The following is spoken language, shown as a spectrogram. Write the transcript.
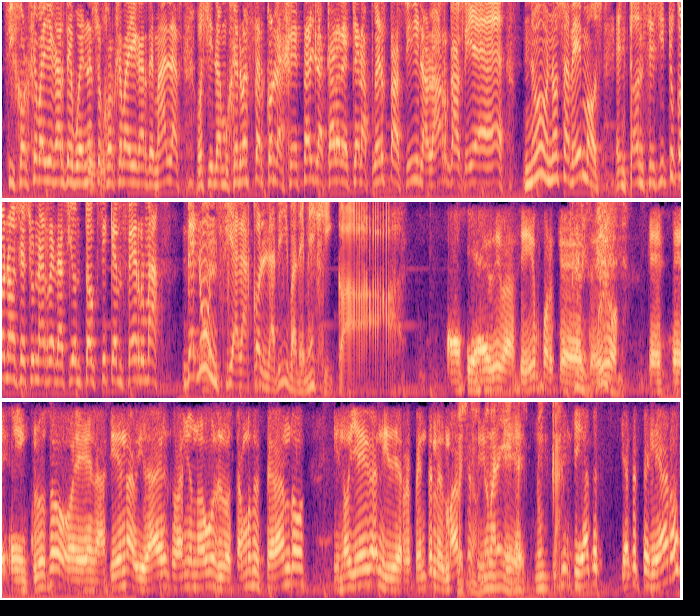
si Jorge va a llegar de buenas o Jorge va a llegar de malas, o si la mujer va a estar con la jeta y la cara de aquí a la puerta, así, la larga, así, eh. No, no sabemos. Entonces, si tú conoces una relación tóxica enferma, denúnciala con la diva de México. Así es, Diva, sí, porque te digo, este, e incluso en, así en Navidades o Año Nuevo lo estamos esperando y no llegan y de repente les marcas Pues no, no van a dicen llegar, que- nunca. dicen que ya se, ya se pelearon,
